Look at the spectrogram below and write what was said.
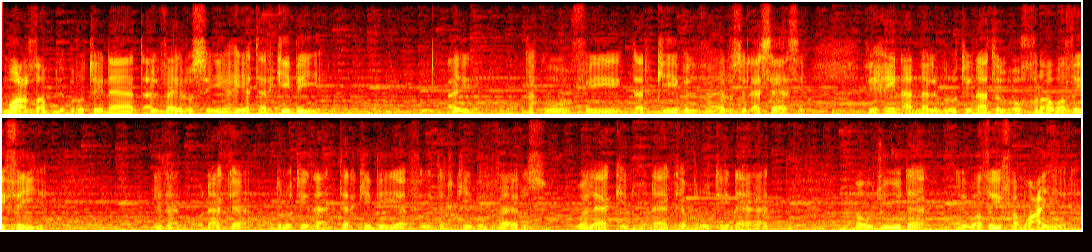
معظم البروتينات الفيروسية هي تركيبية أي تكون في تركيب الفيروس الأساسي في حين أن البروتينات الأخرى وظيفية. إذا هناك بروتينات تركيبية في تركيب الفيروس ولكن هناك بروتينات موجودة لوظيفة معينة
